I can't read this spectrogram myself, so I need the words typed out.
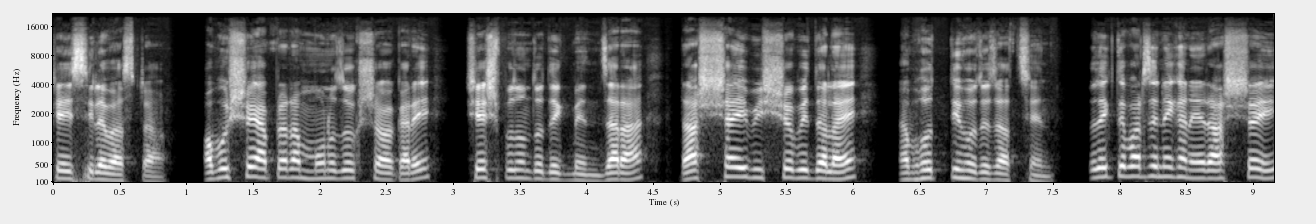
সেই সিলেবাসটা। অবশ্যই আপনারা মনোযোগ সহকারে শেষ পর্যন্ত দেখবেন যারা রাজশাহী বিশ্ববিদ্যালয়ে ভর্তি হতে চাচ্ছেন। তো দেখতে পাচ্ছেন এখানে রাজশাহী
